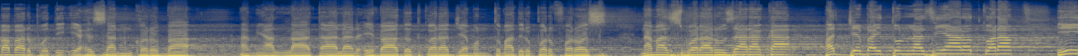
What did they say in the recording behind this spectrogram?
বাবার প্রতি ইহসান করবা। আমি আল্লাহ তাআলার ইবাদত করা যেমন তোমাদের উপর ফরজ। নামাজ পড়া রোজা রাখা হজ্জে বাইতুল্লাহ জিয়ারত করা এই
